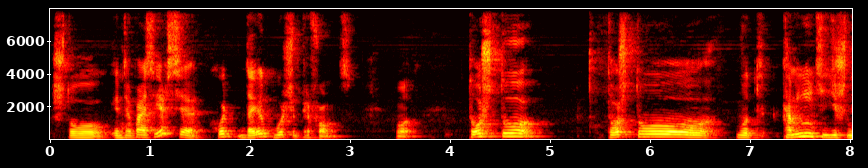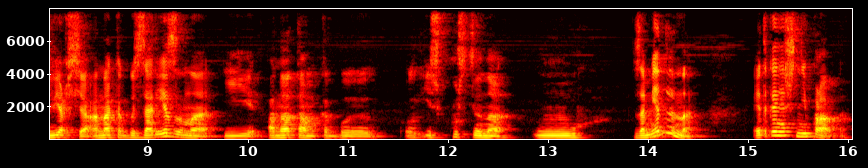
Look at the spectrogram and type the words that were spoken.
что enterprise-версия хоть дает больше перформанс. Вот. То, что, то, что вот Community Edition версия, она как бы зарезана, и она там как бы искусственно у замедленно, это, конечно, неправда.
